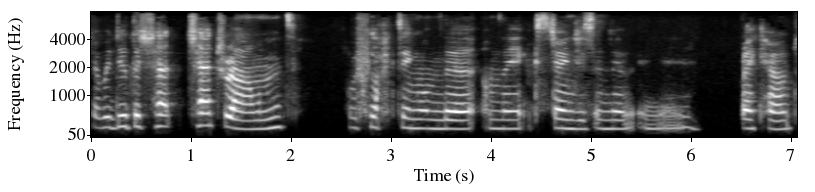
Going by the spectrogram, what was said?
Shall we do the chat chat round, reflecting on the on the exchanges in the in the breakout?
